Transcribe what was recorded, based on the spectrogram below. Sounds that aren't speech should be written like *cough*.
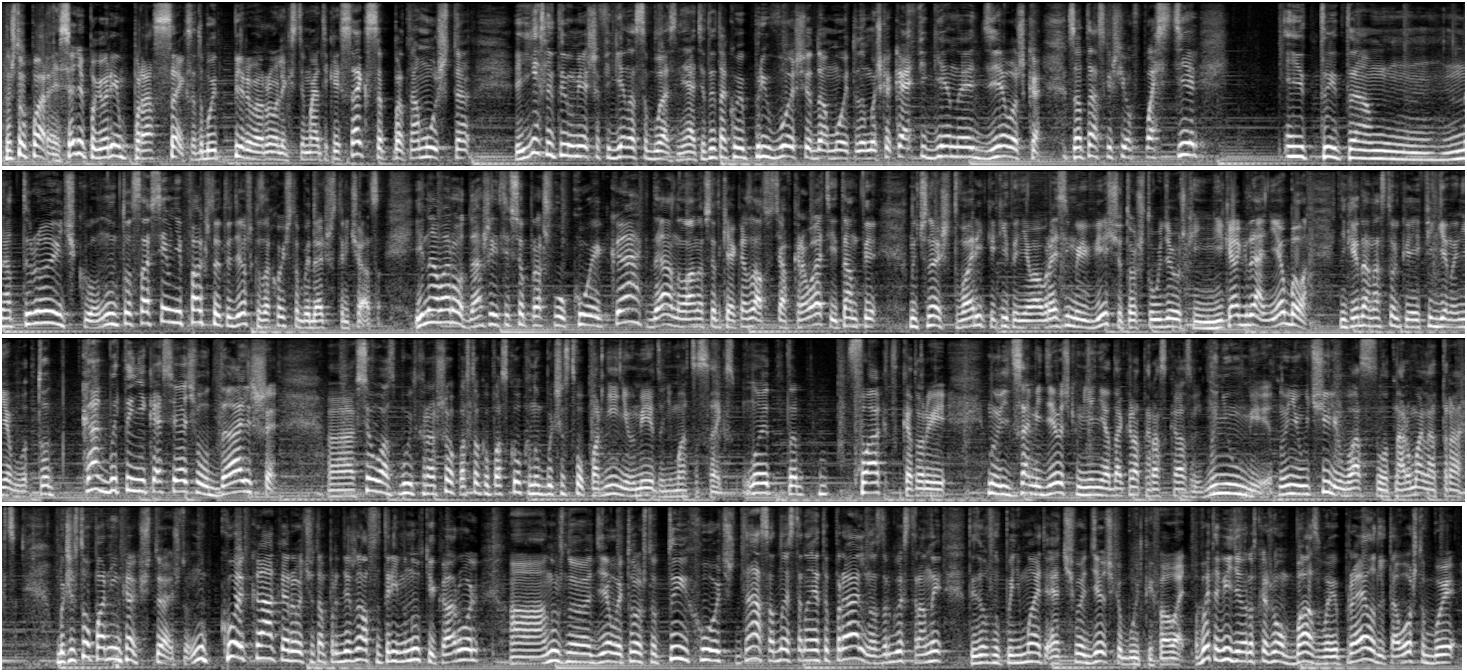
Ну что, парни, сегодня поговорим про секс. Это будет первый ролик с тематикой секса, потому что если ты умеешь офигенно соблазнять, и ты такой приводишь ее домой, ты думаешь, какая офигенная девушка, затаскиваешь ее в постель, и ты там на троечку, ну то совсем не факт, что эта девушка захочет с тобой дальше встречаться. И наоборот, даже если все прошло кое-как, да, но она все-таки оказалась у тебя в кровати, и там ты начинаешь творить какие-то невообразимые вещи, то, что у девушки никогда не было, никогда настолько офигенно не было, то как бы ты ни косячил дальше, а, все у вас будет хорошо, поскольку, поскольку ну, большинство парней не умеют заниматься сексом. Но это факт, который, ну и сами девочки мне неоднократно рассказывали, ну не умеют, ну не учили вас вот нормально трахаться. Большинство парней как считают, что ну кое-как, короче, там продержался три минутки, король, а, нужно делать то, что ты хочешь. Да, с одной стороны это правильно, но с другой стороны ты должен понимать, от чего девочка будет кайфовать. В этом видео я расскажу вам базовые правила для того, чтобы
